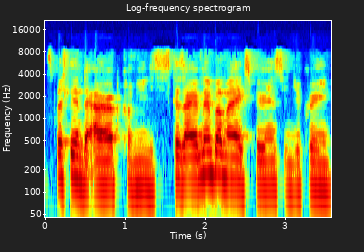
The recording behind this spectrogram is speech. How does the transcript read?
especially in the arab communities because i remember my experience in ukraine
